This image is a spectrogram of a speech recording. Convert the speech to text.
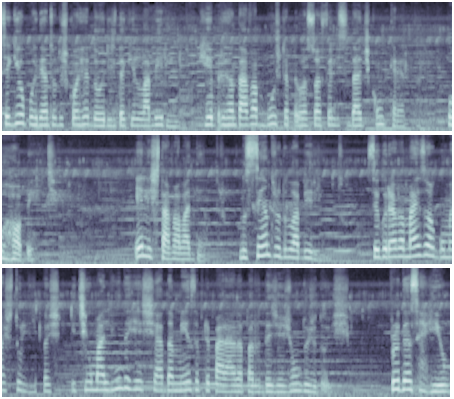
seguiu por dentro dos corredores daquele labirinto, que representava a busca pela sua felicidade concreta, o Robert. Ele estava lá dentro, no centro do labirinto. Segurava mais algumas tulipas e tinha uma linda e recheada mesa preparada para o desjejum dos dois. Prudence riu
